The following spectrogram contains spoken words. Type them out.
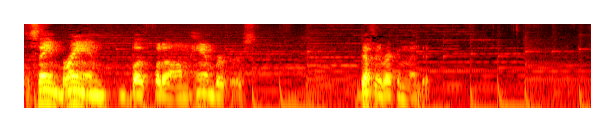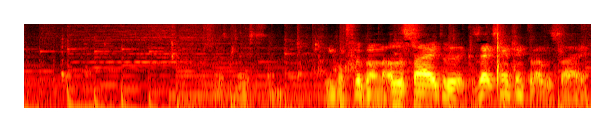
the same brand, but for the um, hamburgers. Definitely recommend it. You can flip it on the other side, do the exact same thing for the other side.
